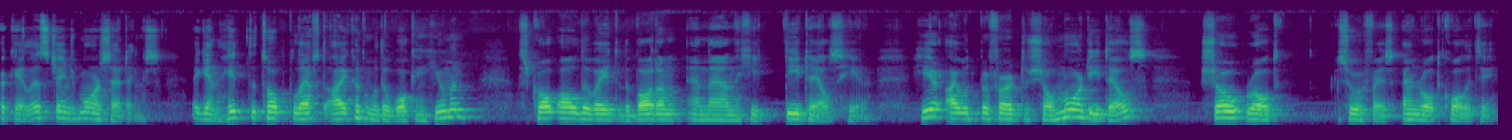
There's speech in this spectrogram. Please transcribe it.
Okay, let's change more settings. Again, hit the top left icon with the walking human, scroll all the way to the bottom and then hit details here. Here I would prefer to show more details, show road surface and road quality.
